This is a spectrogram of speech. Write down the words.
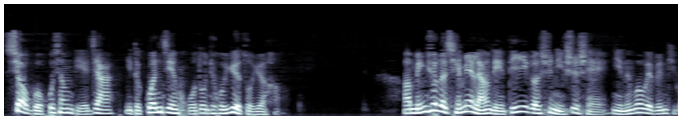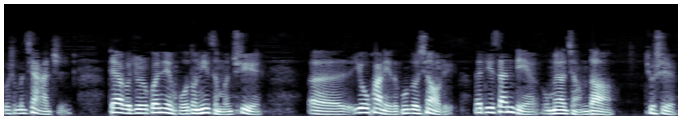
效果互相叠加，你的关键活动就会越做越好。啊，明确了前面两点，第一个是你是谁，你能够为别人提供什么价值；第二个就是关键活动，你怎么去呃优化你的工作效率。那第三点我们要讲到就是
